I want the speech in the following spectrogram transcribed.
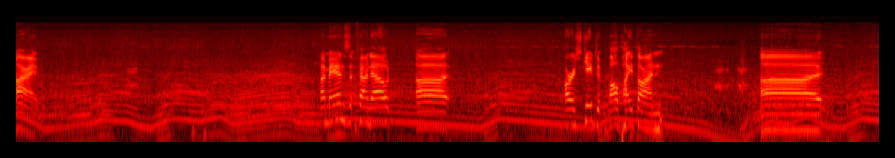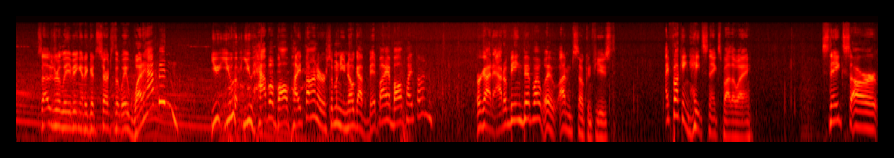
All right. My man's found out uh, our escaped ball python. Uh, so I was relieving and a good start to the way. What happened? You you you have a ball python or someone you know got bit by a ball python? Or got out of being bit by? Wait, I'm so confused. I fucking hate snakes, by the way. Snakes are.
